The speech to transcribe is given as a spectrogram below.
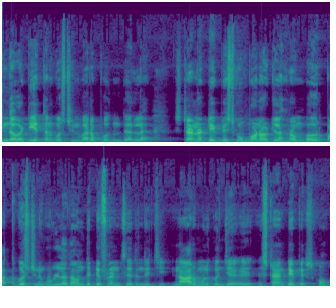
இந்த வாட்டி எத்தனை கொஸ்டின் வரப்போகுதுன்னு தெரில ஸ்டெனோடைபிஸ்ட்டுக்கும் போன வாட்டிலாம் ரொம்ப ஒரு பத்து கொஸ்டினுக்கு உள்ளே தான் வந்து டிஃப்ரென்ஸ் இருந்துச்சு. நார்மலுக்கும் ஜெ ஸ்டெனோடைபிஸ்ட்டுக்கும்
